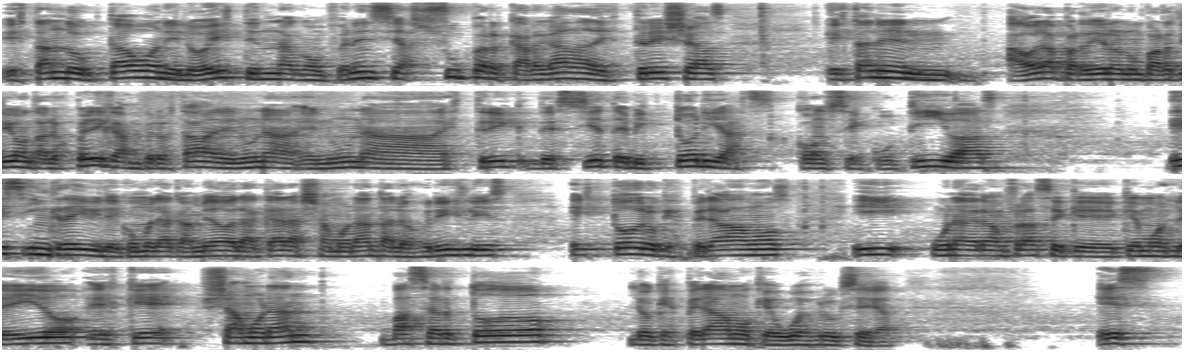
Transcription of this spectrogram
estando octavo en el oeste en una conferencia súper cargada de estrellas. Están en. Ahora perdieron un partido contra los Pelicans, pero estaban en una, en una streak de siete victorias consecutivas. Es increíble cómo le ha cambiado la cara ya Morant a los Grizzlies. Es todo lo que esperábamos. Y una gran frase que, que hemos leído es que ya Morant va a ser todo lo que esperábamos que Westbrook sea. Es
